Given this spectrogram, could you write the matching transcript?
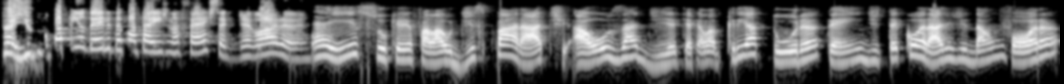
caído. O papinho dele da com a Thaís na festa de agora. É isso que eu ia falar, o disparate, a ousadia que aquela criatura tem de ter coragem de dar um fora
